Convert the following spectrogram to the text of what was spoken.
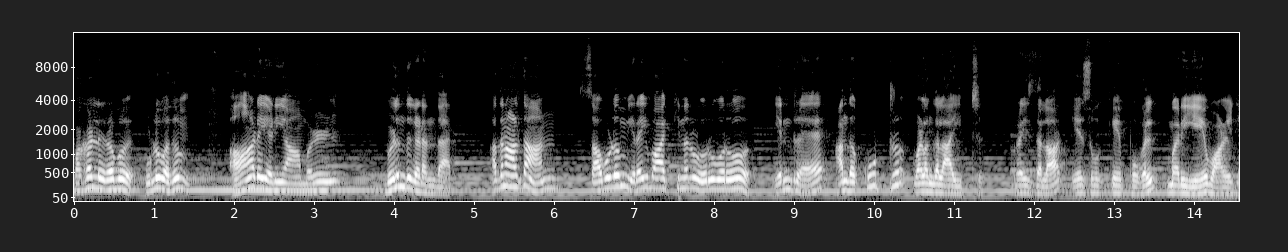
பகலிரவு முழுவதும் ஆடை அணியாமல் விழுந்து கிடந்தார். அதனால்தான் சவுளும் இறைவாக்கினர் ஒருவரோ என்ற அந்த கூற்று வழங்கலாயிற்று. பிரைஸ் த லார்ட் இயேசுவுக்கே புகழ் மரியே வாழ்க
